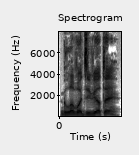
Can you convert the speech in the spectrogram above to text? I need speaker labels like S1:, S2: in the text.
S1: Глава девятая.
